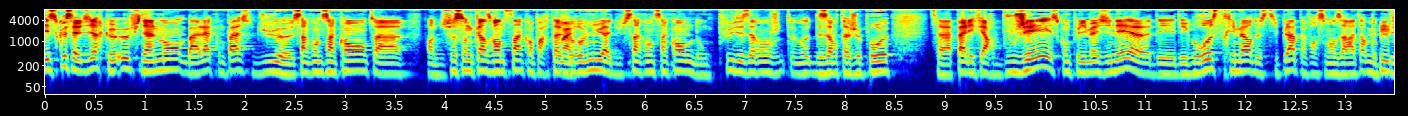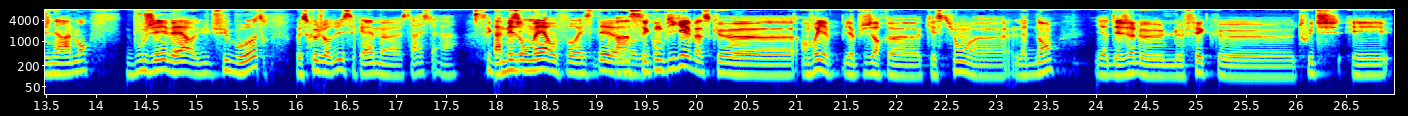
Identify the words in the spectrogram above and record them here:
est-ce que ça veut dire que eux, finalement, bah là qu'on passe du 50-50 euh, à enfin, du 75-25 en partage de revenus à du 50-50, donc plus désavantageux pour eux, ça va pas les faire bouger? Est-ce qu'on peut imaginer des, gros streamers de ce type-là, pas forcément Zerator, mais plus hmm. généralement, bouger vers YouTube ou autre? Ou est-ce qu'aujourd'hui, c'est quand même, euh, ça reste la, maison mère où il faut rester euh, ben, C'est compliqué parce que, euh, en vrai, il y, a plusieurs questions là-dedans. Il y a déjà le, fait que Twitch est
